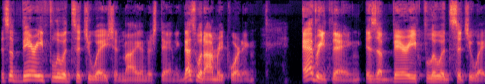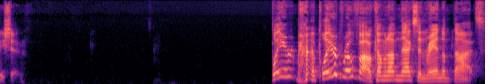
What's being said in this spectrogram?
It's a very fluid situation, my understanding. That's what I'm reporting. Everything is a very fluid situation. Player player profile coming up next in random thoughts.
